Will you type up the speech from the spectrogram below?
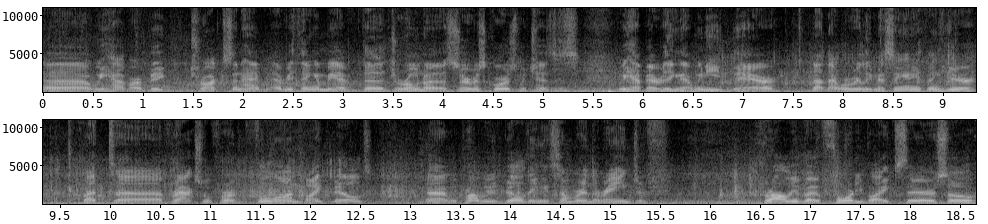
uh, we have our big trucks and have everything, and we have the Girona service course, which is we have everything that we need there. Not that we're really missing anything here, but uh, for actual for a full-on bike build, uh, we'll probably be building somewhere in the range of probably about 40 bikes there or so.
